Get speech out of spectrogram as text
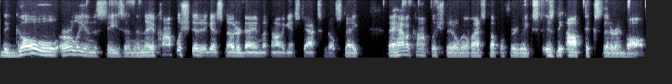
the goal early in the season, and they accomplished it against Notre Dame, but not against Jacksonville State. They have accomplished it over the last couple three weeks. Is the optics that are involved.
